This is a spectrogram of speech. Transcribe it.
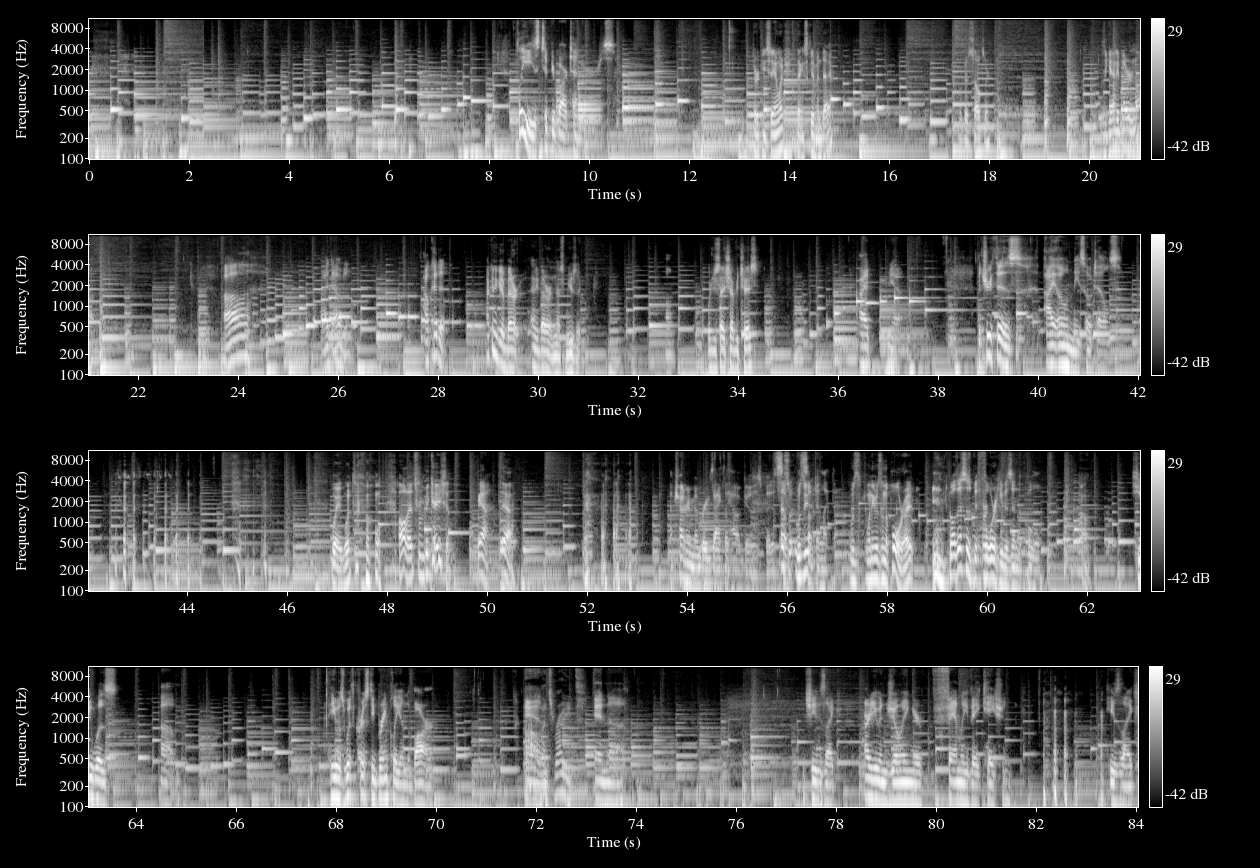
Please tip your bartenders. Turkey sandwich, Thanksgiving Day. A little bit of seltzer. Does it get any better than that? Uh, I doubt it. How could it? Can it get better, any better than this music? Um, Would you say Chevy Chase? I, yeah. The truth is, I own these hotels. Wait, what? oh, that's from vacation. Yeah, Yeah. I'm trying to remember exactly how it goes, but it's some- what- was he- something like that. Was when he was in the pool, right? Well, this is before he was in the pool. Oh. He was, um, he was with Christie Brinkley in the bar, oh, that's right. and uh, she's like, "Are you enjoying your family vacation?" He's like,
